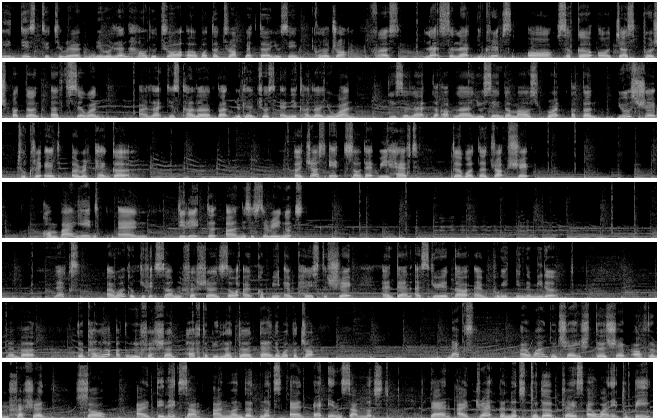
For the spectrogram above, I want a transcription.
In this tutorial, we will learn how to draw a water drop vector using CorelDraw. First, let's select Ellipse or circle or just push button F7. I like this color but you can choose any color you want. Deselect the outline using the mouse right button. Use shape to create a rectangle. Adjust it so that we have the water drop shape combine it and delete the unnecessary notes. Next, I want to give it some reflection so I copy and paste the shape and then I skew it out and put it in the middle. Remember, the color of the reflection have to be lighter than the water drop. Next, I want to change the shape of the reflection. So I delete some unwanted notes and add in some notes. Then I drag the notes to the place I want it to be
